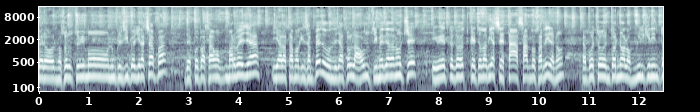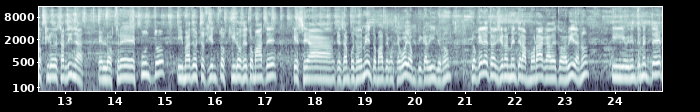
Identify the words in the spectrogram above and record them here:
Pero nosotros estuvimos en un principio allí en la chapa, después pasamos Marbella y ahora estamos aquí en San Pedro, donde ya son las 11 y media de la noche y ves que todavía se está asando sardina, ¿no? Se ha puesto en torno a los 1.500 kilos de sardina en los tres puntos y más de 800 kilos de tomate que se han, que se han puesto también, tomate con cebolla, un picadillo, ¿no? Lo que es tradicionalmente las moragas de toda la vida, ¿no? y evidentemente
